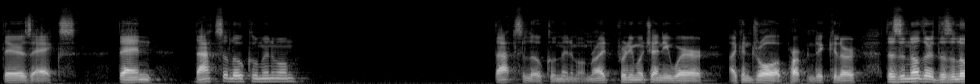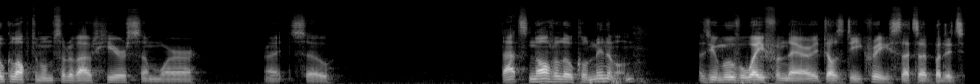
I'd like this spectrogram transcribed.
there's x, then that's a local minimum. That's a local minimum, right? Pretty much anywhere I can draw a perpendicular. There's another, there's a local optimum sort of out here somewhere, right? So that's not a local minimum. As you move away from there, it does decrease. That's a, but it's,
